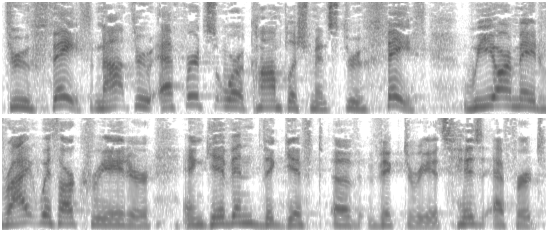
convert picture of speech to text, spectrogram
through faith, not through efforts or accomplishments, through faith, we are made right with our creator and given the gift of victory. It's his effort,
